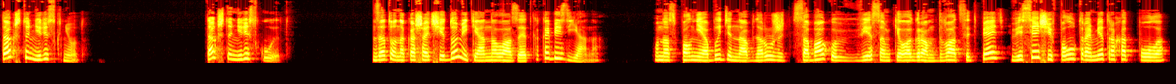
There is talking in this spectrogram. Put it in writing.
так что не рискнет. так что не рискует. Зато на кошачьи домики она лазает, как обезьяна. У нас вполне обыденно обнаружить собаку весом килограмм 25, висящей в полутора метрах от пола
